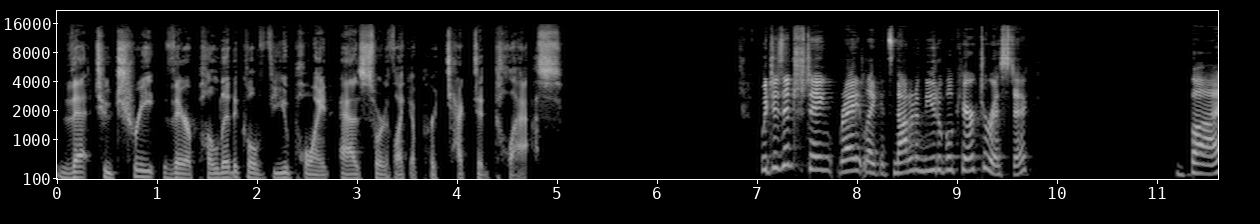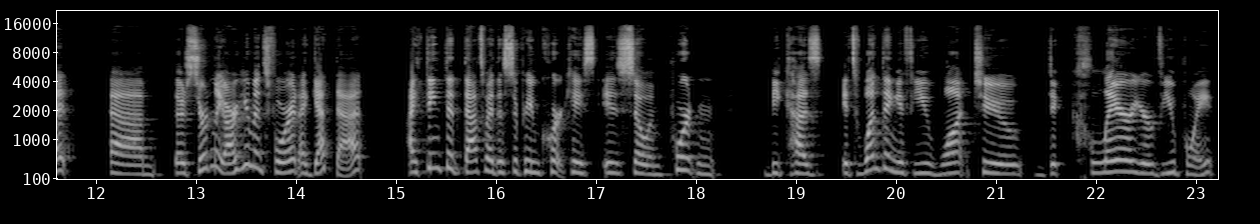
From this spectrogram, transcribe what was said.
that to treat their political viewpoint as sort of like a protected class which is interesting, right? Like it's not an immutable characteristic, but um, there's certainly arguments for it. I get that. I think that that's why the Supreme Court case is so important because it's one thing if you want to declare your viewpoint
